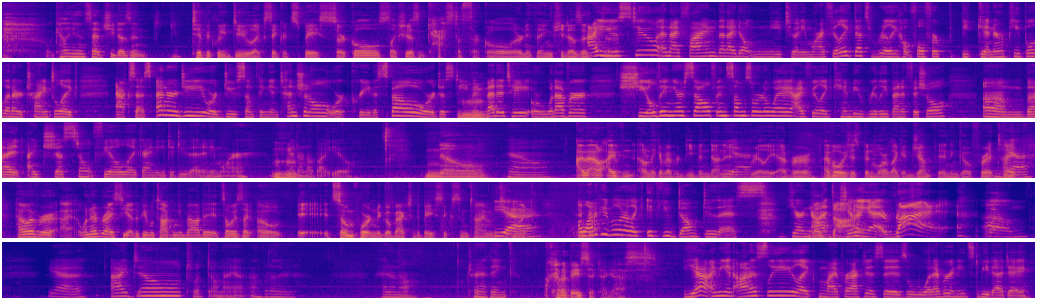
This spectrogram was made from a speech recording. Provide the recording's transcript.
Kelly-Ann said she doesn't typically do like sacred space circles. Like she doesn't cast a circle or anything. She doesn't. I uh, used to, and I find that I don't need to anymore. I feel like that's really helpful for beginner people that are trying to like access energy or do something intentional or create a spell or just even meditate or whatever. Shielding yourself in some sort of way, I feel like can be really beneficial. Um, but I just don't feel like I need to do that anymore. I don't know about you. No. No. I, I've, I don't think I've ever even done it Yeah. really ever. I've always just been more of like a jump in and go for it type. Yeah. However, I, whenever I see other people talking about it, it's always like, oh, it, it's so important to go back to the basics sometimes. and, Yeah. like, a lot be- of people are like, if you don't do this, you're not doing it right. Um, yeah. I don't. What don't I? Uh, what other? I don't know. I'm trying to think. kind of basic, I guess. Yeah, I mean, honestly, like my practice is whatever it needs to be that day.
